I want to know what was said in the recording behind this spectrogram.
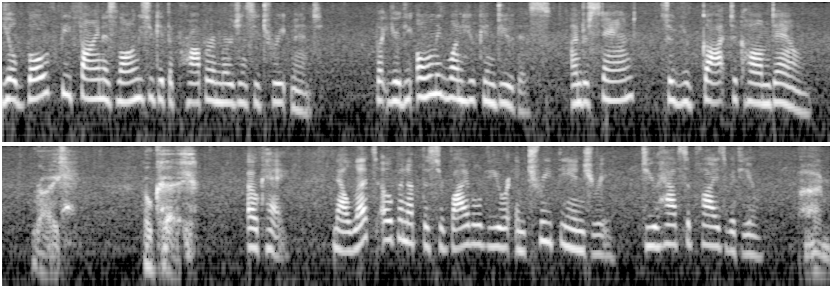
You'll both be fine as long as you get the proper emergency treatment. But you're the only one who can do this. Understand? So you've got to calm down. Right. Okay. Okay. Now let's open up the survival viewer and treat the injury. Do you have supplies with you? I'm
